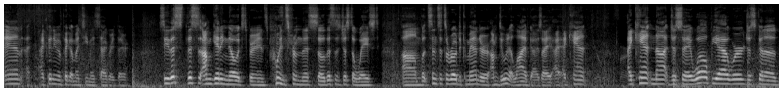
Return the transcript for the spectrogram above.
And I, I couldn't even pick up my teammate's tag right there. See, this, this I'm getting no experience points from this, so this is just a waste. Um, but since it's a road to commander, I'm doing it live, guys. I, I, I can't I can't not just say, well, yeah, we're just gonna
